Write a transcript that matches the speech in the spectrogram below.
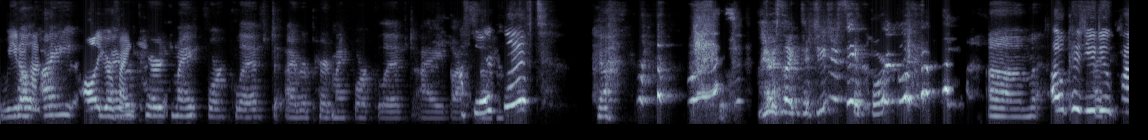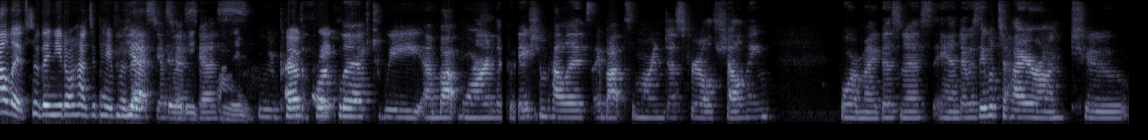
We don't have I, all your I repaired my forklift. I repaired my forklift. I bought a forklift. Yeah. I was like, did you just say forklift? Um. Oh, because you do pallets, so then you don't have to pay for yes, yes, yes, yes. Time. We repaired okay. the forklift. We um, bought more liquidation pallets. I bought some more industrial shelving for my business, and I was able to hire on two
